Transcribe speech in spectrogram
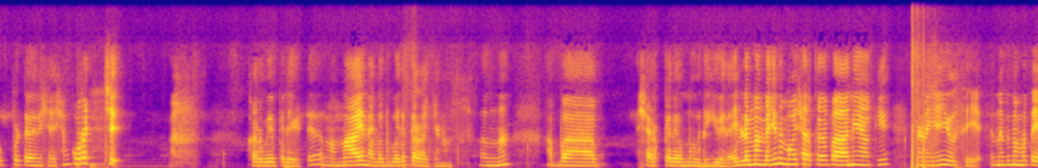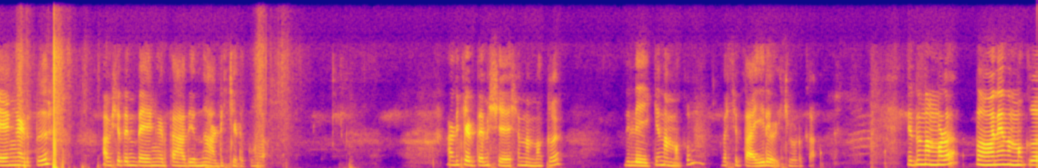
ഉപ്പിട്ടതിന് ശേഷം കുറച്ച് കറിവേപ്പില ഇട്ട് നന്നായി നല്ലതുപോലെ തിളയ്ക്കണം. ഒന്ന് അപ്പം ശർക്കര ഒന്ന് ഒതുക്കി വരാം. ഇല്ലെന്നുണ്ടെങ്കിൽ നമുക്ക് ശർക്കര പാനിയാക്കി വേണമെങ്കിൽ യൂസ് ചെയ്യാം. എന്നിട്ട് നമ്മൾ തേങ്ങ എടുത്ത് ആവശ്യത്തിന് തേങ്ങ എടുത്ത് ആദ്യം ഒന്ന് അടിച്ചെടുക്കുക. അടിച്ചെടുത്തതിന് ശേഷം നമുക്ക് ഇതിലേക്ക് നമുക്ക് കുറച്ച് തൈര് ഒഴിച്ചു കൊടുക്കാം. ഇത് നമ്മൾ തോനെ നമുക്ക്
